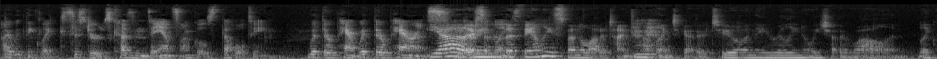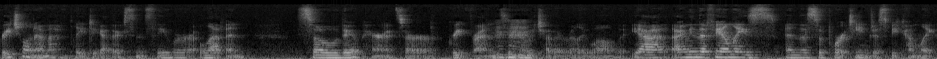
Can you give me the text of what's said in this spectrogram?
I would think, like sisters, cousins, aunts, uncles, the whole team with their parent with their parents. Yeah, and their I mean, siblings. the families spend a lot of time Mhm. traveling together too, and they really know each other well. And like Rachel and Emma have played together since they were 11. So their parents are great friends and Mhm. know each other really well. But yeah, I mean, the families and the support team just become like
